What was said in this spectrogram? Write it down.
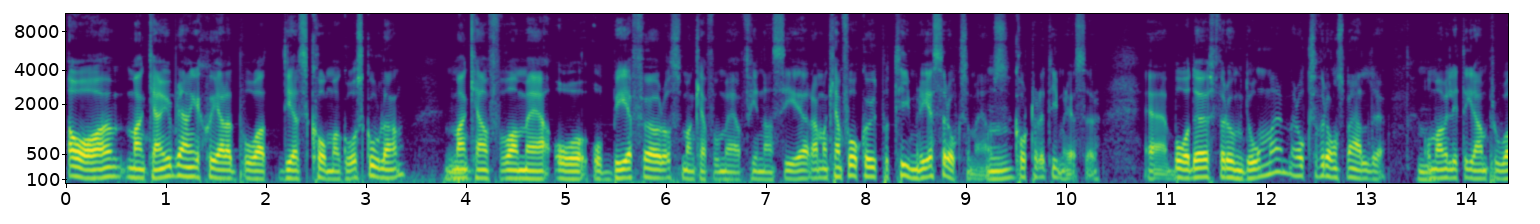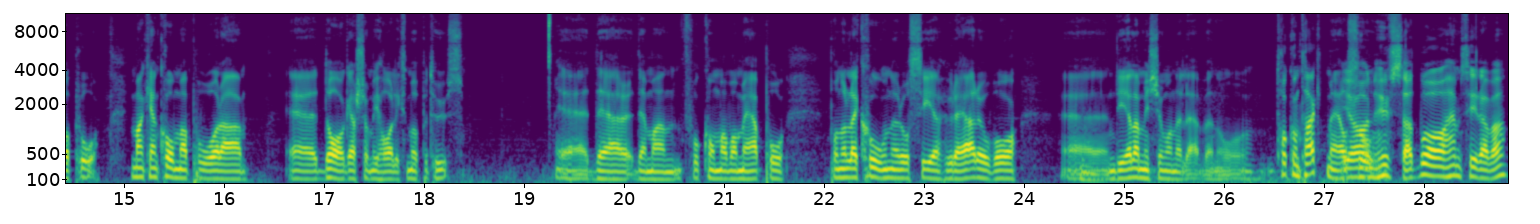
Ja, man kan ju bli engagerad på att dels komma och gå skolan. Mm. Man kan få vara med och, och be för oss, man kan få vara med och finansiera. Man kan få åka ut på teamresor också med oss, Mm. kortare teamresor. Eh, både för ungdomar men också för de som är äldre. Mm. Om man vill lite grann prova på. Man kan komma på våra eh, dagar som vi har liksom öppet hus. Eh, där, där man får komma och vara med på, på några lektioner och se hur det är att vara eh, en del av Mission 111 och ta kontakt med oss. Jag har en hyfsat bra hemsida va?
